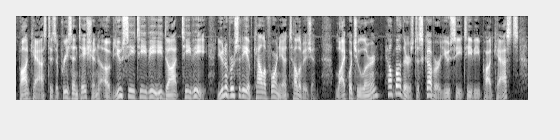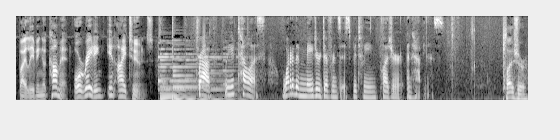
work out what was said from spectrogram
podcast is a presentation of UCTV.tv, University of California Television. Like what you learn? Help others discover UCTV podcasts by leaving a comment or rating in iTunes. Rob, will you tell us what are the major differences between pleasure and happiness? Pleasure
